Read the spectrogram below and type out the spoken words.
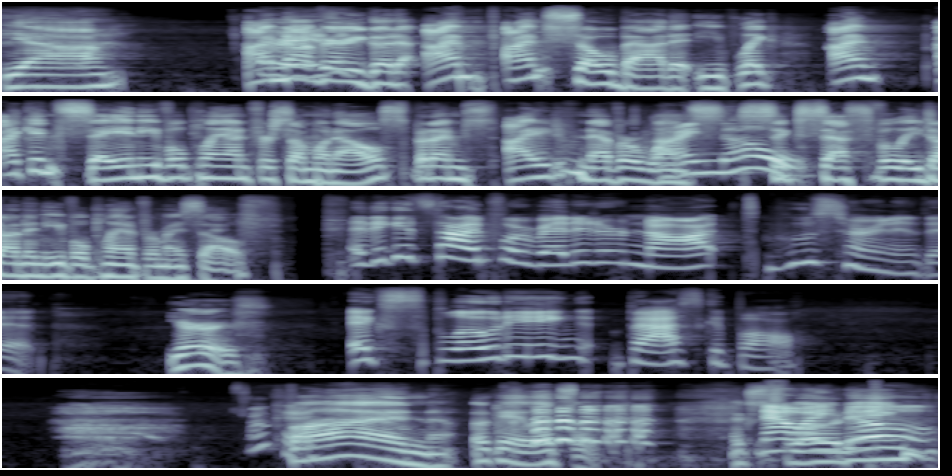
Yeah. I'm All not very good at I'm I'm so bad at evil. Like I'm I can say an evil plan for someone else, but I'm I've never once know. successfully done an evil plan for myself. I think it's time for Reddit or not. Whose turn is it? Yours. Exploding basketball. Okay. Fun. Okay, let's look. Now I know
